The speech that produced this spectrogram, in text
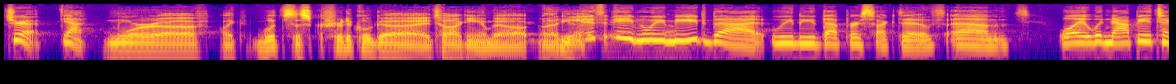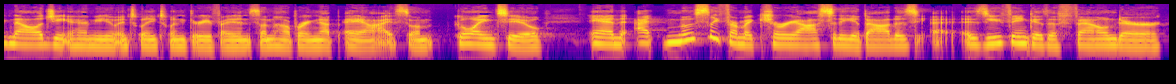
True. Yeah. More uh, like, what's this critical guy talking about? But, yeah. We need that. We need that perspective. Um, well, it would not be a technology interview in 2023 if I didn't somehow bring up AI. So I'm going to. And mostly from a curiosity about as, as you think as a founder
